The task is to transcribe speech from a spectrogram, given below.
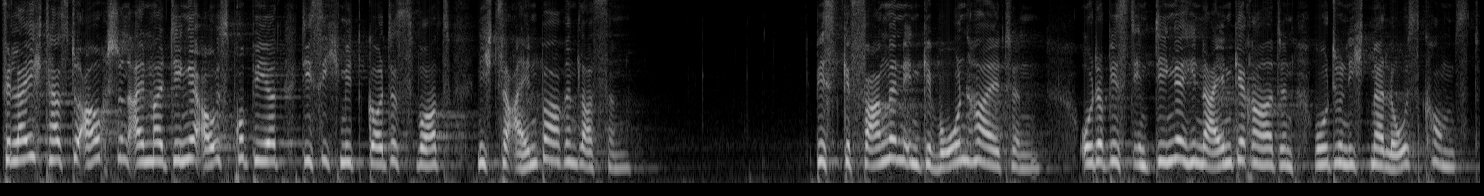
Vielleicht hast du auch schon einmal Dinge ausprobiert, die sich mit Gottes Wort nicht vereinbaren lassen. Bist gefangen in Gewohnheiten oder bist in Dinge hineingeraten, wo du nicht mehr loskommst.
